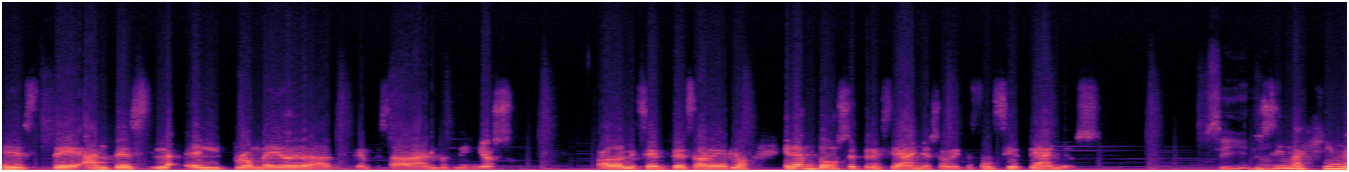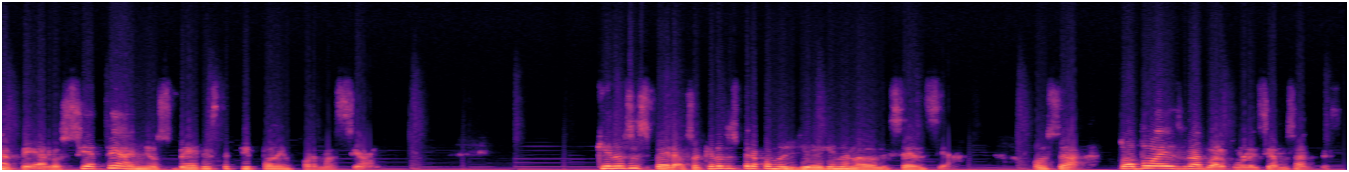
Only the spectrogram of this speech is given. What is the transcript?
Este, antes el promedio de edad que empezaban los niños adolescentes a verlo eran 12, 13 años, ahorita son 7 años. Sí. Entonces imagínate a los 7 años ver este tipo de información. ¿Qué nos espera? O sea, ¿qué nos espera cuando lleguen a la adolescencia? O sea, todo es gradual, como le decíamos antes.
